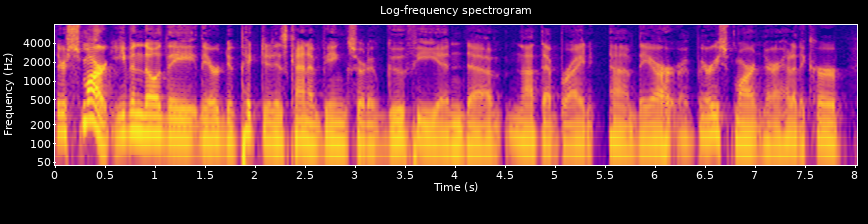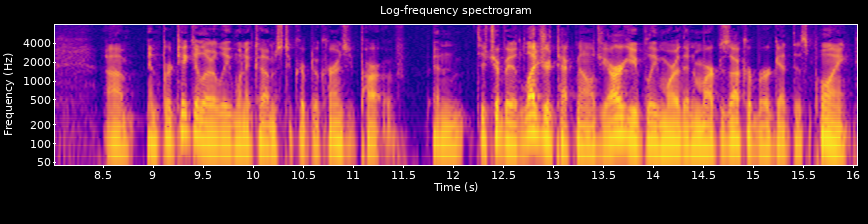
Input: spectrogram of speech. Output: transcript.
they're smart, even though they, they're depicted as kind of being sort of goofy and uh, not that bright. Um, they are very smart and they're ahead of the curve. Um, and particularly when it comes to cryptocurrency and distributed ledger technology, arguably more than Mark Zuckerberg at this point.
